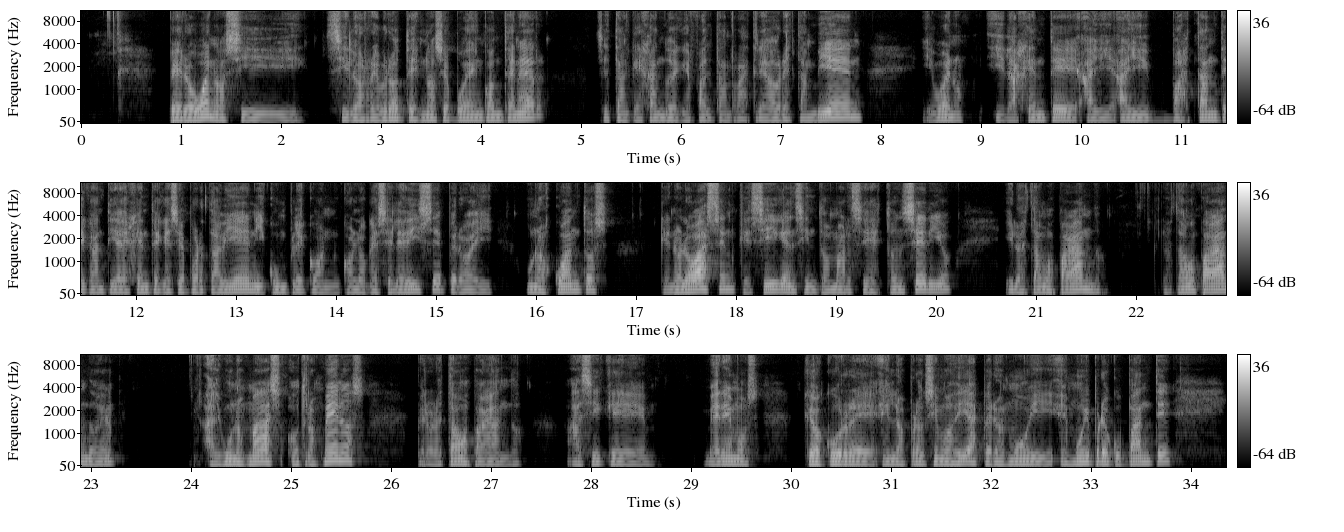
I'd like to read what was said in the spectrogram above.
Pero bueno, si, si los rebrotes no se pueden contener, se están quejando de que faltan rastreadores también. Y bueno, y la gente, hay, hay bastante cantidad de gente que se porta bien y cumple con, con lo que se le dice, pero hay unos cuantos que no lo hacen, que siguen sin tomarse esto en serio y lo estamos pagando. Lo estamos pagando, ¿eh? Algunos más, otros menos, pero lo estamos pagando. Así que veremos qué ocurre en los próximos días, pero es muy, es muy preocupante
